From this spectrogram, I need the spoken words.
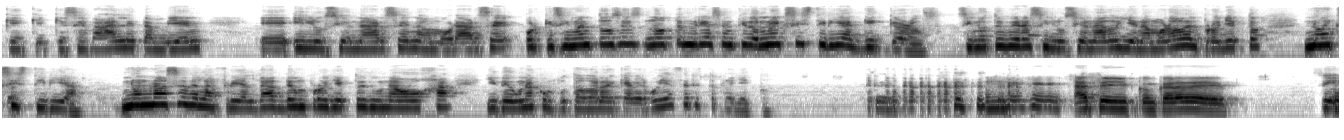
Que, que, que se vale también eh, ilusionarse, enamorarse, porque si no, entonces no tendría sentido, no existiría Geek Girls. Si no te hubieras ilusionado y enamorado del proyecto, no existiría. No nace de la frialdad de un proyecto y de una hoja y de una computadora de que, a ver, voy a hacer este proyecto. Así, con cara de... Sí,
